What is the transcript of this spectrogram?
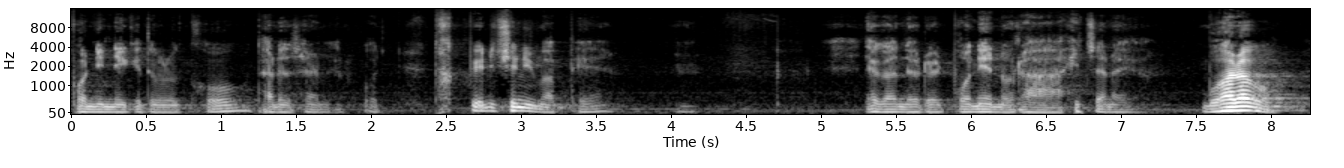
본인에게도 그렇고 다른 사람에게도 그렇고 특별히 주님 앞에 내가 너를 보내노라 했잖아요. 뭐 하라고?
